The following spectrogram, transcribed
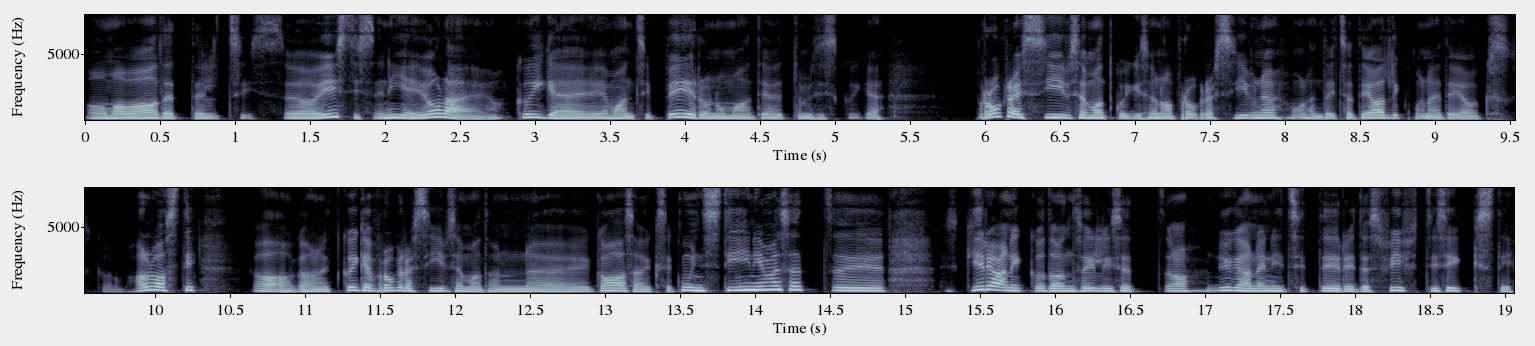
oma vaadetelt, siis äh, Eestis see nii ei ole. Ja kõige emantsipeerunumad ja ütleme siis kõige progressiivsemad, kuigi sõna progressiivne, olen täitsa teadlik, mõnede jaoks kõlab halvasti, aga need kõige progressiivsemad on äh, kaasaegse kunsti inimesed, äh, kirjanikud on sellised, noh, Nüganeni tsiteerides fifty-sixty,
